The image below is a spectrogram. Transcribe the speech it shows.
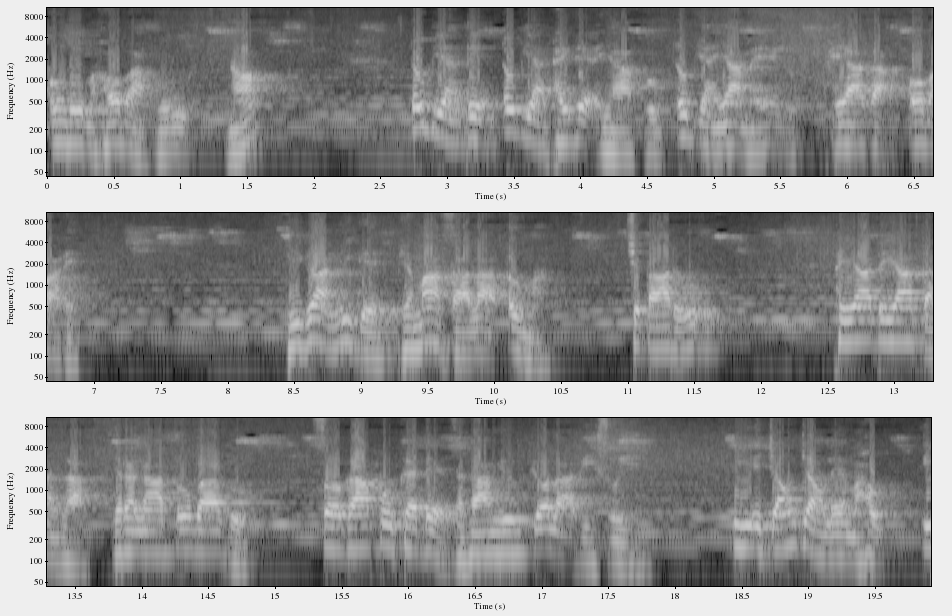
ပုံလေးမဟောပါဘူးเนาะတုတ်ပြန်တဲ့တုတ်ပြန်ထိုက်တဲ့အရာကိုတုတ်ပြန်ရမယ်လို့ဖရားကဟောပါတယ်ဒီကနိကေဗြဟ္မဇာလတုတ်မှာချစ်သားတို့ ဖရာတရားတန်ခါယရနာ၃ပါးကိုစော်ကားပုတ်ခတ်တဲ့စကားမျိုးပြောလာပြီဆိုရင်ဒီအကြောင်းကြောင့်လည်းမဟုတ်ဒီ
